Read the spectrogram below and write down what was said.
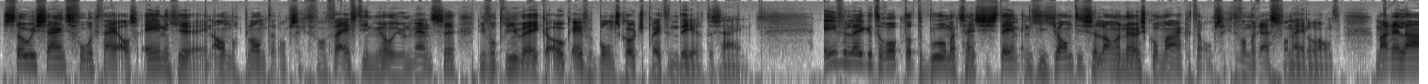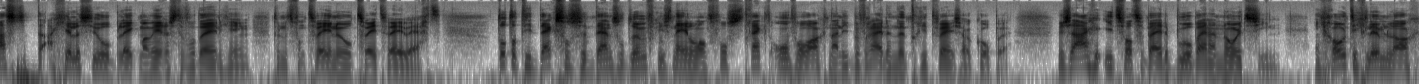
Stoïcijns volgt hij als enige in ander plan ten opzichte van 15 miljoen mensen die voor drie weken ook even bondscoach pretenderen te zijn. Even leek het erop dat de boer met zijn systeem een gigantische lange neus kon maken ten opzichte van de rest van Nederland. Maar helaas, de Achilleshiel bleek maar weer eens de verdediging toen het van 2-0 2-2 werd. Totdat die Dekselse Denzel Dumfries Nederland volstrekt onverwacht naar die bevrijdende 3-2 zou koppen. We zagen iets wat we bij de boer bijna nooit zien. Een grote glimlach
